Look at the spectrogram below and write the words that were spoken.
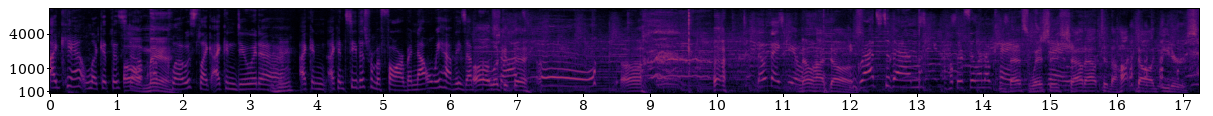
I can't look at this Oh, stuff man. up close. Like I can do it. Uh, I can I can see this from afar, but not when we have these up Oh, close look at that. Oh. no, thank you. No hot dogs. Congrats to them. I hope they're feeling okay. Best wishes. today. Shout out to the hot dog eaters.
